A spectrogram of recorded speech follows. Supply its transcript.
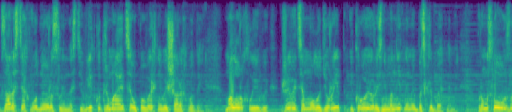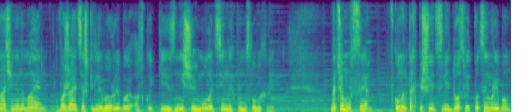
в заростях водної рослинності. Влітку тримається у поверхневих шарах води. Малорухливий, живиться молоддю риб, ікрою різноманітними безхребетними. Промислового значення немає, вважається шкідливою рибою, оскільки знищує молодь цінних промислових риб. На цьому все. В коментах пишіть свій досвід по цим рибам,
